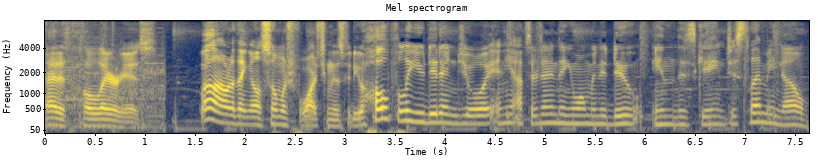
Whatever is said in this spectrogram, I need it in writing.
That is hilarious. Well, I want to thank y'all so much for watching this video. Hopefully you did enjoy. And yeah, if there's anything you want me to do in this game, just let me know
